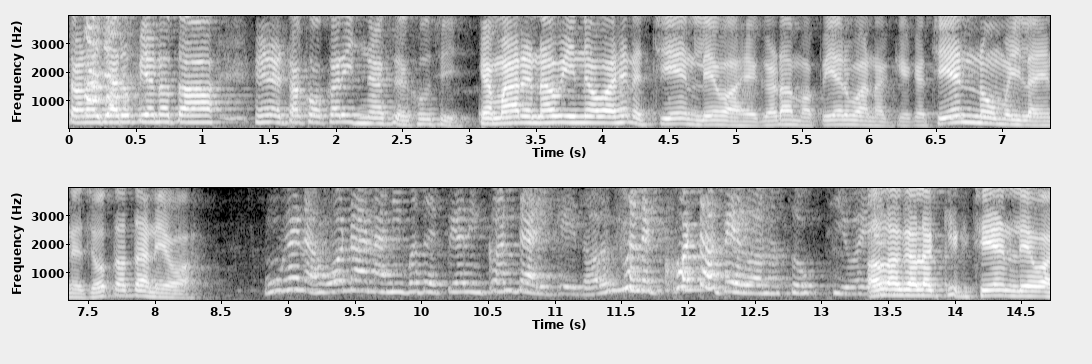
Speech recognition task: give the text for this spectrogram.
ત્રણ હજાર રૂપિયાનો તો એને ટકો કરી જ નાખશે ખુશી. કે મારે નવી નવા હે ને ચેન લેવા હે ગળામાં પહેરવાના કે કે ચેન નો મળ્યા એને જોતા હતા ને એવા. હું હે ને હોના નાની બધા પહેરી કંટાળી ગઈ તો હવે મને ખોટા પહેરવાનો શોખ થયો હોય અલગ અલગ કે ચેન લેવા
